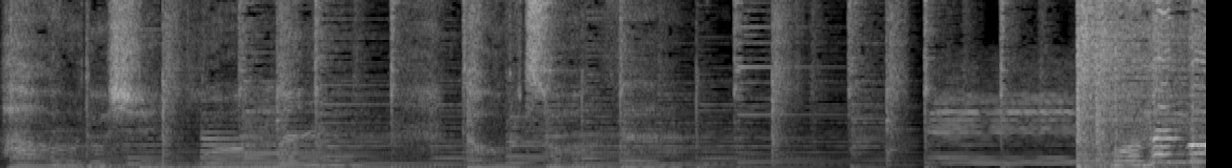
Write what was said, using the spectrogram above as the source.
好多事我们都错了，我们不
